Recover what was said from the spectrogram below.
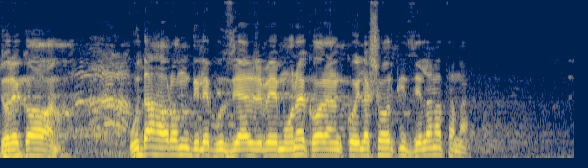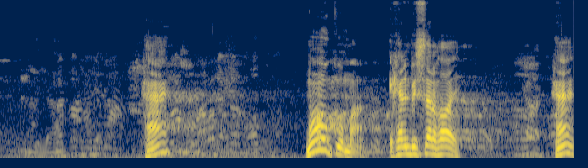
জোরে কন। উদাহরণ দিলে বুঝে আসবে। মনে করেন কৈলা শহর কি জেলা না থানা? হ্যাঁ? মহকুমা। এখানে বিচার হয়। হ্যাঁ?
